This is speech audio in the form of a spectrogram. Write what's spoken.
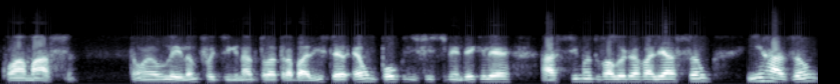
com a massa. Então, é o leilão que foi designado pela trabalhista. É, é um pouco difícil de vender, que ele é acima do valor da avaliação, em razão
